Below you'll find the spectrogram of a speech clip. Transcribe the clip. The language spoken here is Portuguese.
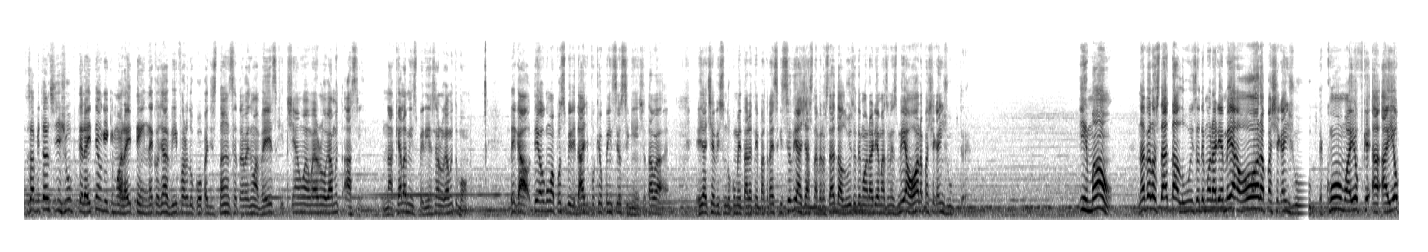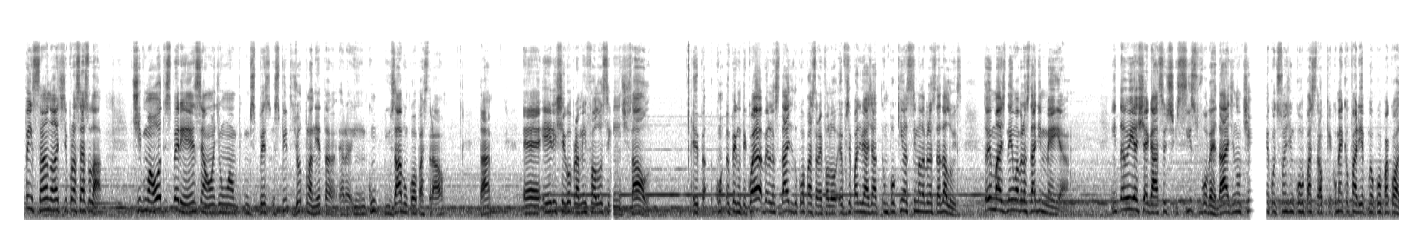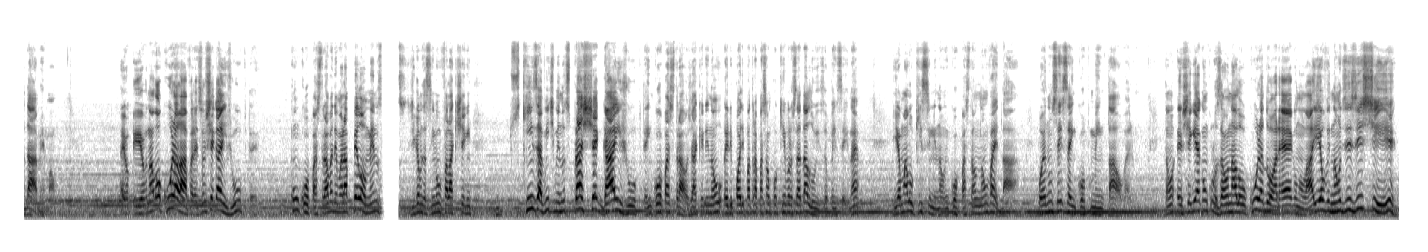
Os habitantes de Júpiter aí, tem alguém que mora aí? Tem, né? Que eu já vi fora do corpo a distância, através de uma vez, que tinha um, era um lugar muito. Assim, naquela minha experiência, era um lugar muito bom legal, tem alguma possibilidade, porque eu pensei o seguinte, eu tava. Eu já tinha visto um documentário há tempo atrás que se eu viajasse na velocidade da luz, eu demoraria mais ou menos meia hora para chegar em Júpiter. Irmão, na velocidade da luz eu demoraria meia hora para chegar em Júpiter. Como? Aí eu fiquei, aí eu pensando antes de processo lá. Tive uma outra experiência onde um, um espírito de outro planeta era, em, usava um corpo astral, tá? É, ele chegou para mim e falou o seguinte, Saulo, eu, eu, perguntei qual é a velocidade do corpo astral. Ele falou, você pode viajar um pouquinho acima da velocidade da luz. Então eu imaginei uma velocidade meia. Então eu ia chegar, se, se isso for verdade, não tinha condições de em corpo astral, porque como é que eu faria para meu corpo acordar, meu irmão? Eu, eu, na loucura lá, falei, se eu chegar em Júpiter, com o corpo astral vai demorar pelo menos, digamos assim, vamos falar que chegue 15 a 20 minutos para chegar em Júpiter, em corpo astral, já que ele não, ele pode ultrapassar um pouquinho a velocidade da luz, eu pensei, né? E é maluquice, não, em corpo astral não vai dar. Pô, eu não sei se é em corpo mental, velho. Então eu cheguei à conclusão na loucura do orégano lá e eu não desisti.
